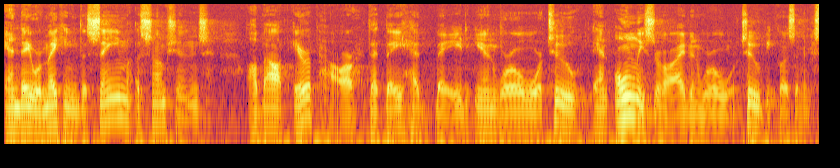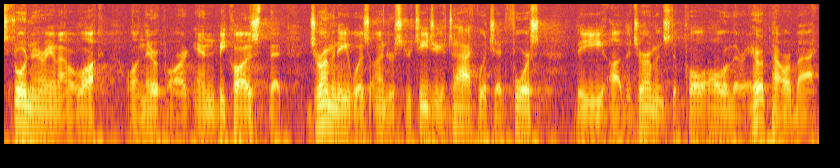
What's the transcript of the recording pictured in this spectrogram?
And they were making the same assumptions about air power that they had made in World War II and only survived in World War II because of an extraordinary amount of luck on their part and because that Germany was under strategic attack, which had forced the, uh, the Germans to pull all of their air power back.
